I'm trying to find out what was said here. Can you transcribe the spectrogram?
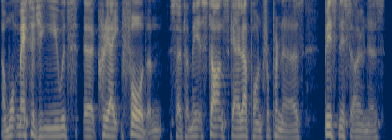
and what messaging you would uh, create for them. So for me, it's start and scale up entrepreneurs, business owners,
